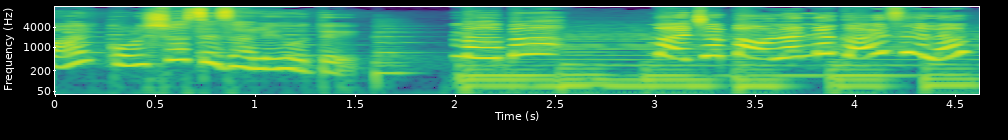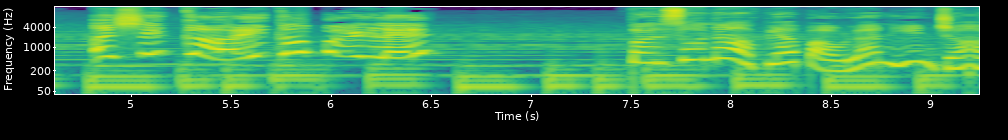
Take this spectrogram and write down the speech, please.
पाय कोळशाचे झाले होते. बाबा माझ्या पावलांना काय झालं? असे काळे का पडले? पर्सोना आपल्या पावलांनी ज्या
